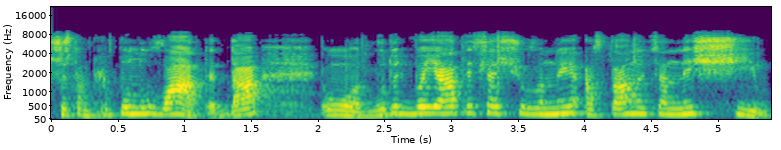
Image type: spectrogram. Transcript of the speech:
щось там пропонувати, да? От, будуть боятися, що вони остануться не з чим.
